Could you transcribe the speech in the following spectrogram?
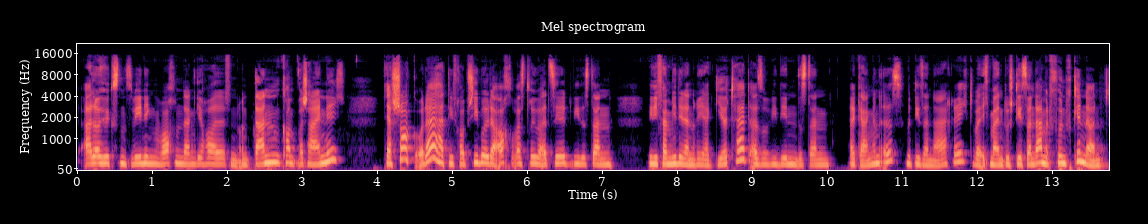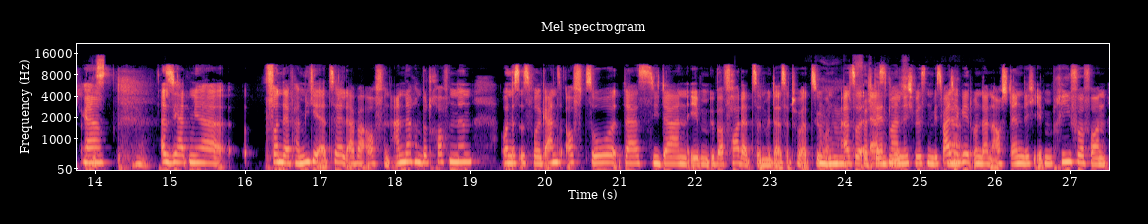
allerhöchstens wenigen Wochen dann geholfen. Und dann kommt wahrscheinlich der Schock, oder? Hat die Frau Pschiebel da auch was drüber erzählt, wie das dann wie die Familie dann reagiert hat, also wie denen das dann ergangen ist mit dieser Nachricht? Weil ich meine, du stehst dann da mit fünf Kindern. Ja. also sie hat mir von der Familie erzählt, aber auch von anderen Betroffenen. Und es ist wohl ganz oft so, dass sie dann eben überfordert sind mit der Situation. Mhm, also erstmal nicht wissen, wie es weitergeht ja. und dann auch ständig eben Briefe von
